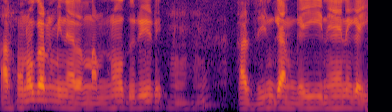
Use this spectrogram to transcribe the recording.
আর হনো গান মিনারার নাম ন ধরি রে হুম, হুম। আর জিন গান গাই এনে এনে গাই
